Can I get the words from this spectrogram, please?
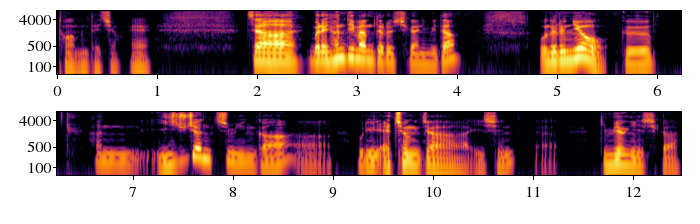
통하면 되죠. 예. 자, 이번에 현디맘대로 시간입니다. 오늘은요, 그, 한 2주 전쯤인가, 어, 우리 애청자이신, 어, 김명희 씨가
